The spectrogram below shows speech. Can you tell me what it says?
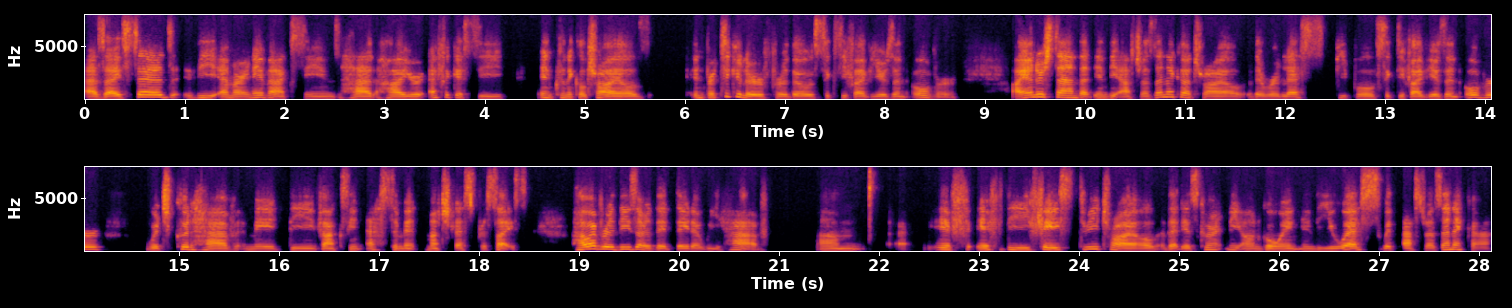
As I said, the mRNA vaccines had higher efficacy in clinical trials, in particular for those 65 years and over. I understand that in the AstraZeneca trial, there were less people 65 years and over, which could have made the vaccine estimate much less precise. However, these are the data we have. Um, if, if the phase three trial that is currently ongoing in the US with AstraZeneca,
